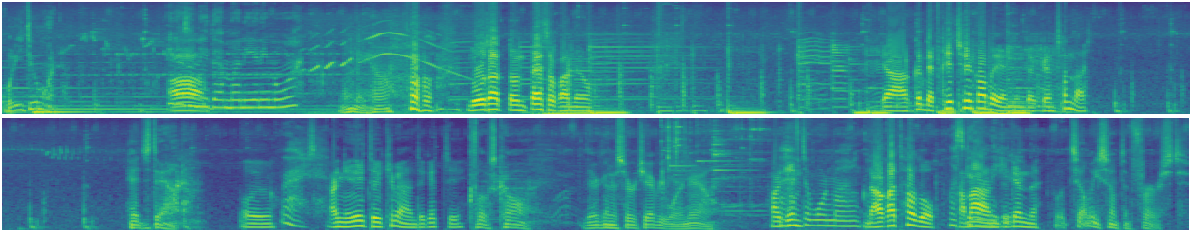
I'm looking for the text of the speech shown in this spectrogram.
What are you doing? He Ah. doesn't need that money anymore. Money, huh? 놓았던 뺏어가네요. 야 근데 피칠까봐 했는데 괜찮나? Heads down. 어휴 Right. 당연히 들키면 안 되겠지. Close call. They're gonna search everywhere now. I 하긴 have to warn my uncle. 나 같아도 Let's get 가만 안 outta here. 두겠네. Well, tell me something first.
